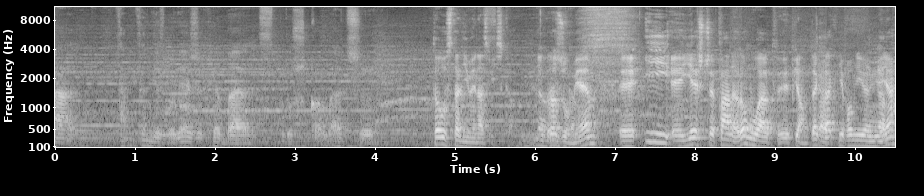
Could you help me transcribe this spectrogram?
A tamten jest bodajże chyba z Pruszkowa, czy... To ustalimy nazwisko. Rozumiem. Y, I jeszcze pan Romuald Piątek, tak? Nie pomyliłem imienia?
